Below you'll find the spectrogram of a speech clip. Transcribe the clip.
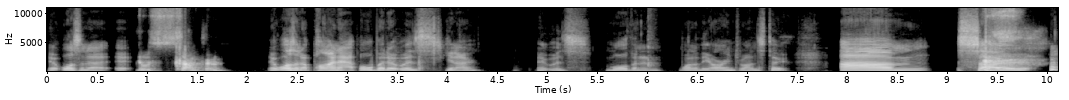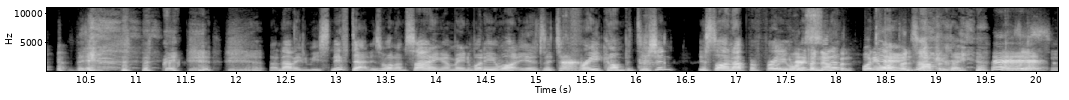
it wasn't a. It, It was something. it wasn't a pineapple, but it was. You know, it was more than one of the orange ones too. Um. So. nothing to be sniffed at is what I'm saying. I mean, what do you want? It's, it's a free competition. You sign up for free. What do you you're want for gonna get a- nothing? What do you want Yeah, for nothing? exactly.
